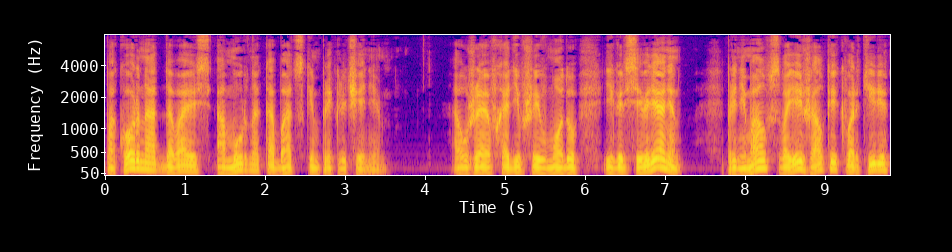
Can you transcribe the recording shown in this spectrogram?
покорно отдаваясь амурно-кабацким приключениям. А уже входивший в моду Игорь Северянин принимал в своей жалкой квартире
